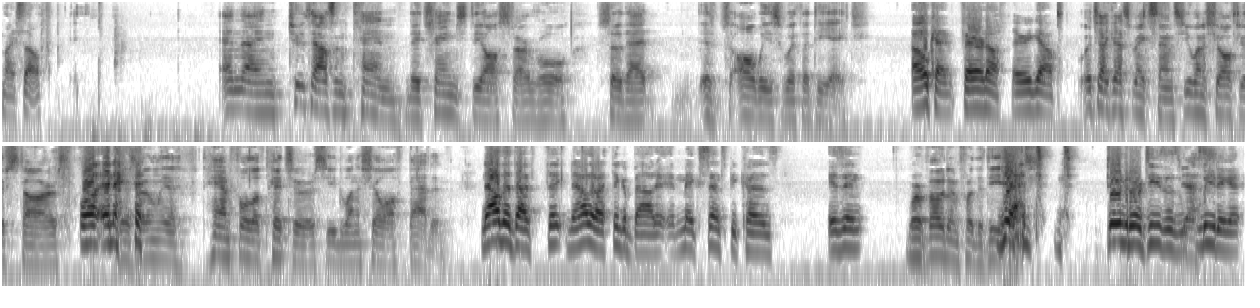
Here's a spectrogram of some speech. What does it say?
myself. And then in 2010, they changed the All Star rule so that it's always with a DH. Okay, fair enough. There you go. Which I guess makes sense. You want to show off your stars. Well, and- there's only a handful of pitchers you'd want to show off batting. Now that I th- now that I think about it, it makes sense because isn't We're voting for the DH. yeah David Ortiz is Yes. leading it.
